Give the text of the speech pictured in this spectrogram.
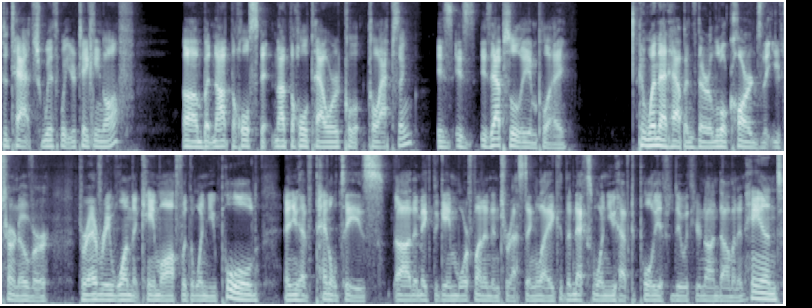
detach with what you're taking off, um, but not the whole not the whole tower col- collapsing is is is absolutely in play. And when that happens, there are little cards that you turn over for every one that came off with the one you pulled, and you have penalties uh, that make the game more fun and interesting. Like the next one you have to pull, you have to do with your non-dominant hand.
